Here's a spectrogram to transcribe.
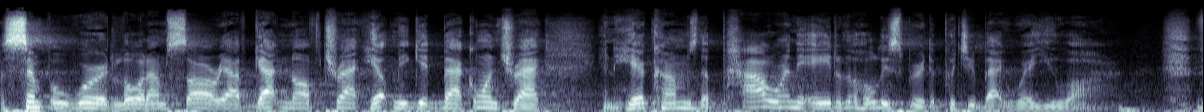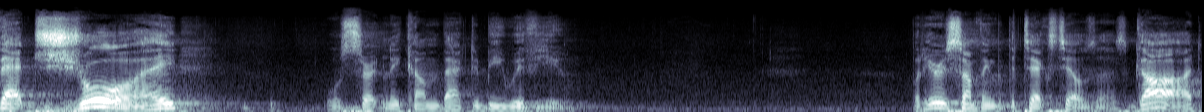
A simple word, Lord, I'm sorry, I've gotten off track, help me get back on track. And here comes the power and the aid of the Holy Spirit to put you back where you are. That joy will certainly come back to be with you. But here is something that the text tells us God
